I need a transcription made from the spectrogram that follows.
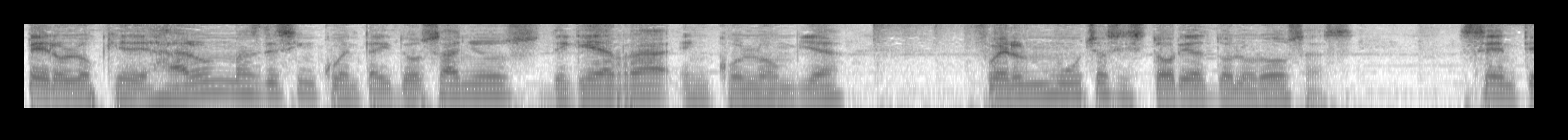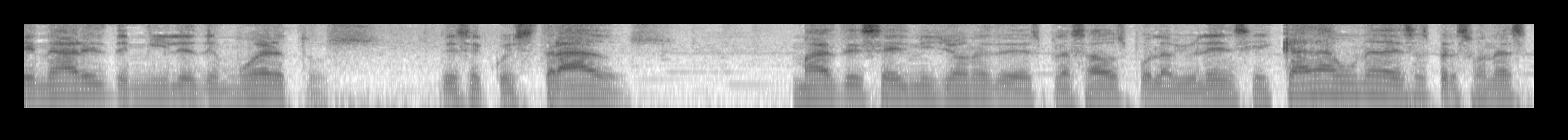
pero lo que dejaron más de 52 años de guerra en Colombia fueron muchas historias dolorosas, centenares de miles de muertos, de secuestrados, más de 6 millones de desplazados por la violencia y cada una de esas personas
